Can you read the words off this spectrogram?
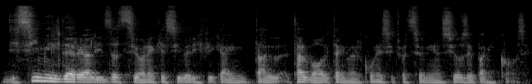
di simile realizzazione che si verifica in tal, talvolta in alcune situazioni ansiose e panicose.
